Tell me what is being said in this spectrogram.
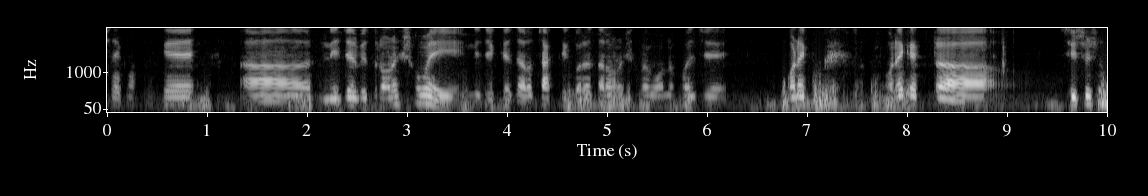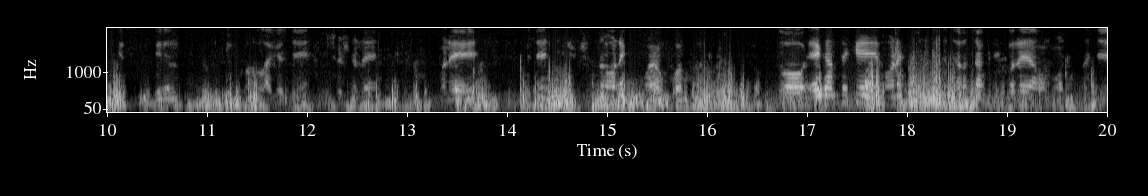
সেখান থেকে নিজের ভিতরে অনেক সময় নিজেকে যারা চাকরি করে, তারা অনেক সময় মনে হয় যে অনেক অনেক একটা সিচুয়েশন করা লাগে যে সিচুয়েশনে মানে অনেক ভয়ঙ্কর তো এখান থেকে অনেক মানুষ যারা চাকরি করে, আমার মনে হয় যে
